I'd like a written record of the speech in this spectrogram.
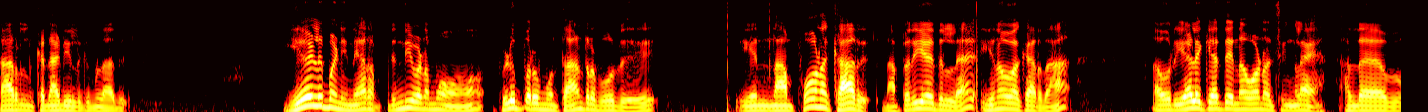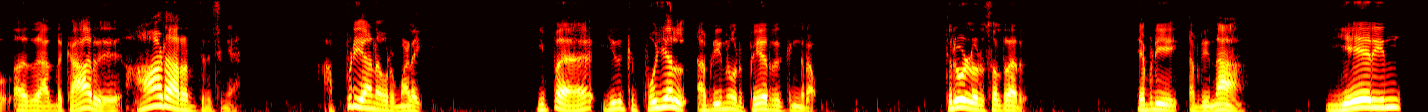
காரின் கண்ணாடியில் இருக்கும்ல அது. ஏழு மணி நேரம் திண்டிவனமும் விழுப்புரமும் தாண்டுற போது என் நான் போன காரு நான் பெரிய இதில் இனோவா கார் தான். ஒரு ஏழைக்கேற்ற என்னவோன்னு வச்சுங்களேன் அந்த அது அந்த காரு ஆட ஆரம்பிச்சிருச்சுங்க. அப்படியான ஒரு மலை இப்போ இதுக்கு புயல் அப்படின்னு ஒரு பேர் இருக்குங்கிறோம். திருவள்ளுவர் சொல்கிறாரு எப்படி அப்படின்னா ஏரின்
